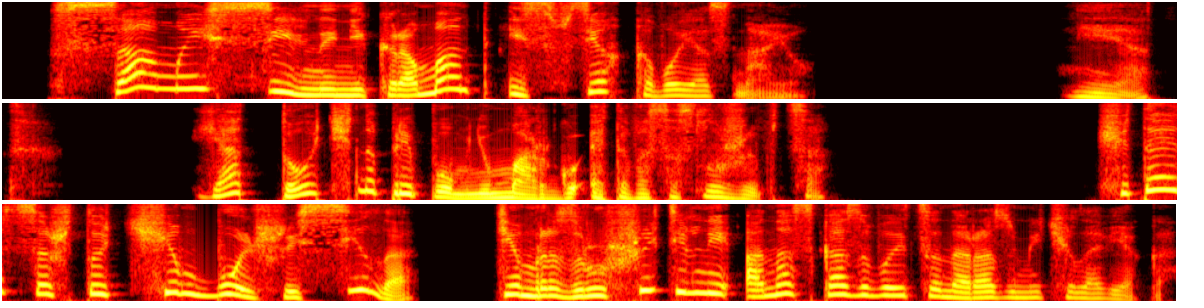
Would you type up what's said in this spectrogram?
– самый сильный некромант из всех, кого я знаю. Нет, я точно припомню Маргу этого сослуживца. Считается, что чем больше сила, тем разрушительней она сказывается на разуме человека.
